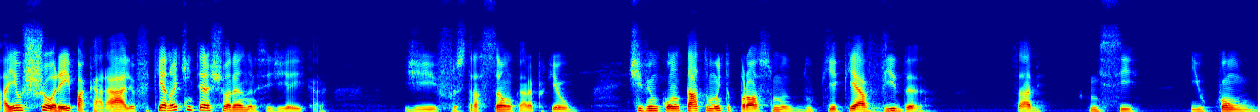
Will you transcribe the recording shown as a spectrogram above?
Aí eu chorei pra caralho. Eu fiquei a noite inteira chorando nesse dia aí, cara de frustração, cara, porque eu tive um contato muito próximo do que, que é a vida, sabe? Em si. E o quão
